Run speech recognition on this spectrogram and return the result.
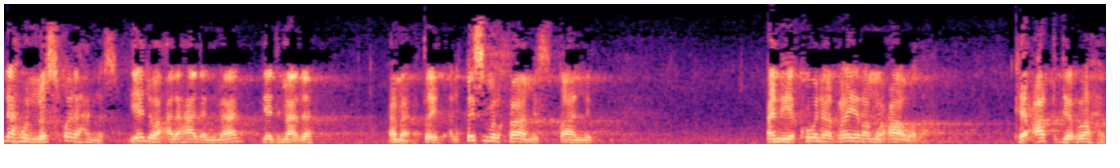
له النصف ولها النصف. يدها على هذا المال يد ماذا؟ أمانة. طيب القسم الخامس قال لك أن يكون غير معاوضة. كعقد الرهن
